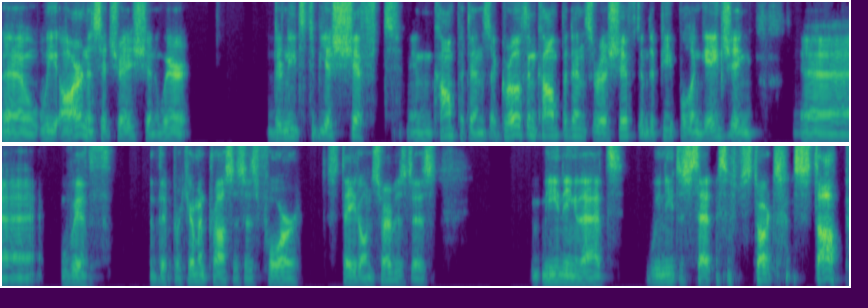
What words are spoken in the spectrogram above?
uh, we are in a situation where there needs to be a shift in competence, a growth in competence or a shift in the people engaging uh, with the procurement processes for state-owned services, meaning that we need to set start stop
